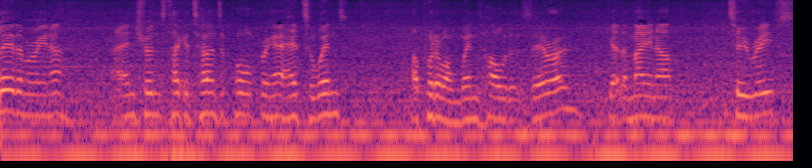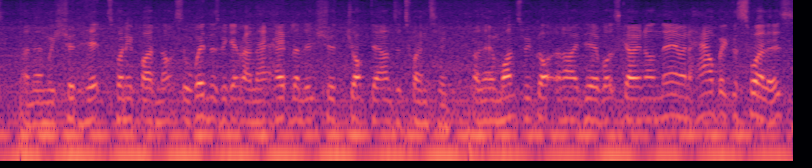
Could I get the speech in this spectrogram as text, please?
Clear the marina entrance, take a turn to port, bring our head to wind. I'll put her on wind hold at zero, get the main up, two reefs, and then we should hit 25 knots of wind as we get around that headland. It should drop down to 20. And then once we've got an idea of what's going on there and how big the swell is,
